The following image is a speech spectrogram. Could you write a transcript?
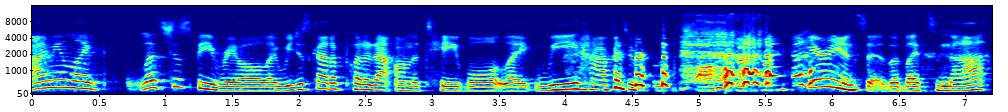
I mean, like, let's just be real. Like, we just got to put it out on the table. Like, we have to really talk about our experiences. Let's not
